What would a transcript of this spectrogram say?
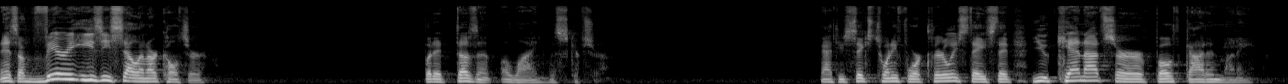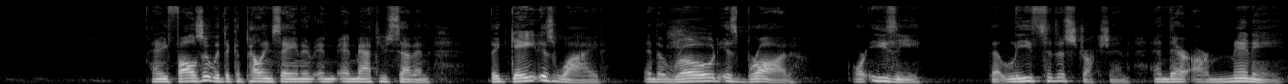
And it's a very easy sell in our culture, but it doesn't align with Scripture. Matthew 6 24 clearly states that you cannot serve both God and money. And he follows it with the compelling saying in, in, in Matthew 7 the gate is wide and the road is broad or easy that leads to destruction, and there are many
